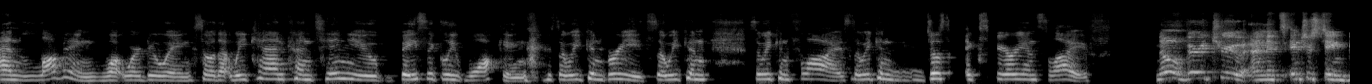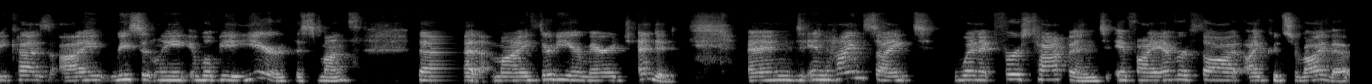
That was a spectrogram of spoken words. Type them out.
and loving what we're doing so that we can continue basically walking so we can breathe so we can so we can fly so we can just experience life No, very true. And it's interesting because I recently, it will be a year this month that my 30 year marriage ended. And in hindsight, when it first happened, if I ever thought I could survive it,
